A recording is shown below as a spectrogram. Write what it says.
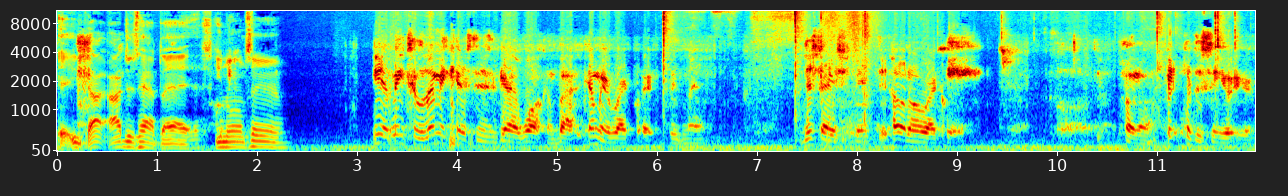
I, I just have to ask. You know what I'm saying? Yeah, me too. Let me catch this guy walking by. Come here right quick, big man. This ain't shit. hold on right quick. Hold on. Put, put this in your ear.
